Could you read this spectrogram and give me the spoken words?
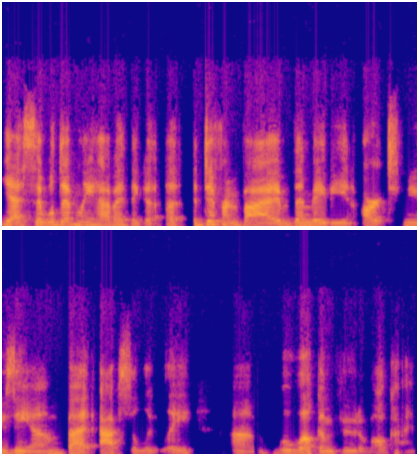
yes, it will definitely have, I think, a, a different vibe than maybe an art museum, but absolutely um, we'll welcome food of all kinds.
